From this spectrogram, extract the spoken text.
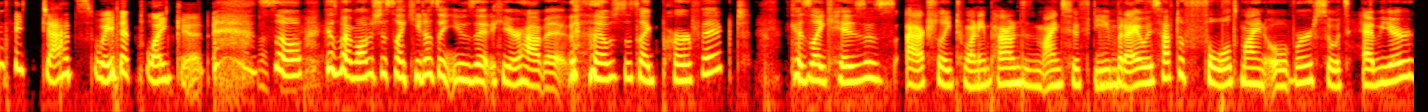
my dad's weighted blanket. So because my mom's just like he doesn't use it. Here, have it. I was just like perfect. Because like his is actually twenty pounds and mine's fifteen, Mm. but I always have to fold mine over so it's heavier.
